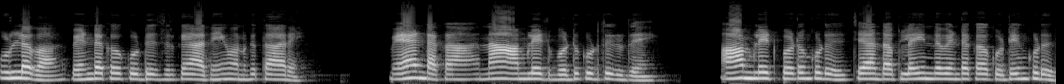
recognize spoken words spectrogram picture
உள்ளவா வெண்டைக்காய் கூட்டு வச்சிருக்கேன் அதையும் உனக்கு தாரேன். வேண்டாக்கா நான் ஆம்லேட் போட்டு கொடுத்துக்கிட்டேன் ஆம்லேட் போட்டும் கொடு. சேர்ந்தாப்புல இந்த வெண்டைக்காய் கூட்டையும் கொடு.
